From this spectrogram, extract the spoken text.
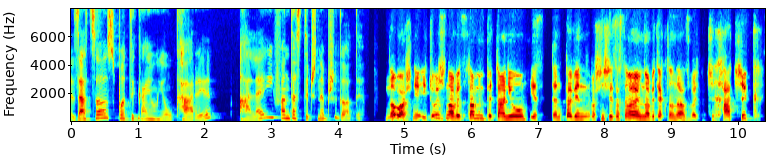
za co spotykają ją kary, ale i fantastyczne przygody. No właśnie, i tu już nawet w samym pytaniu jest ten pewien, właśnie się zastanawiam nawet jak to nazwać, czy haczyk,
